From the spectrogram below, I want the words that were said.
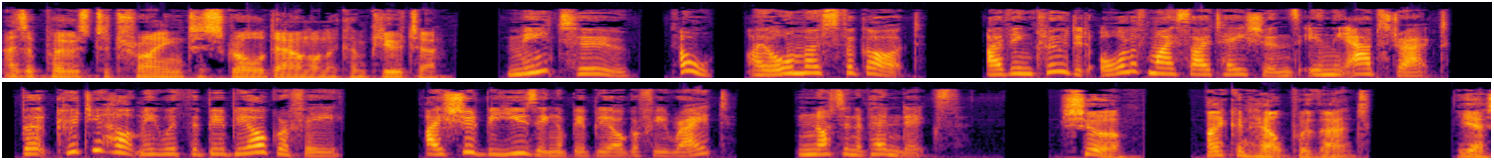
as opposed to trying to scroll down on a computer. Me too. Oh, I almost forgot. I've included all of my citations in the abstract, but could you help me with the bibliography? I should be using a bibliography, right? Not an appendix. Sure, I can help with that. Yes,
